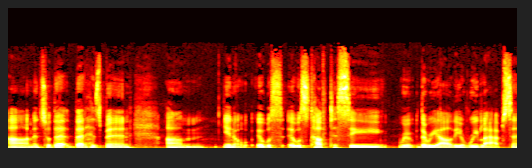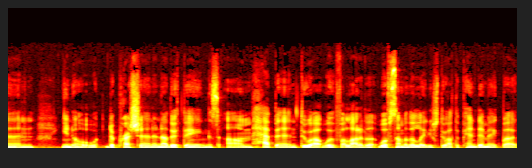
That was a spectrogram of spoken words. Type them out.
um, and so that that has been um, you know it was it was tough to see re- the reality of relapse and you know, depression and other things um, happen throughout with a lot of the with some of the ladies throughout the pandemic. But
